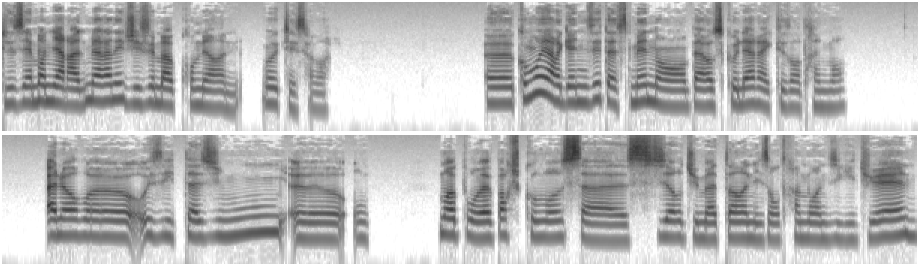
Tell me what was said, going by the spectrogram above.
deuxième Première année, première année, j'ai fait ma première année. Ok, ça marche. Euh, comment est organisée ta semaine en période scolaire avec tes entraînements? Alors, euh, aux États-Unis, on- moi, pour ma part, je commence à 6 h du matin les entraînements individuels.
